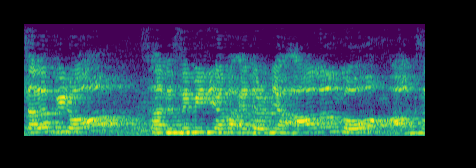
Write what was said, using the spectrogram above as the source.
ဆက်လက်ပြီးတော့စာနယ်ဇင်းမီဒီယာမှာအင်တာဗျူးအားလုံးကိုအောင်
